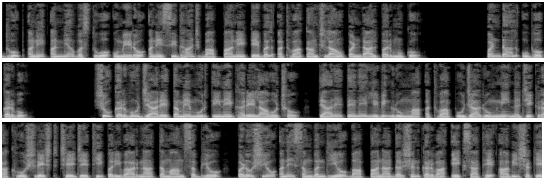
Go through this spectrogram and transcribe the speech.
ધૂપ અને અન્ય વસ્તુઓ ઉમેરો અને સીધા જ બાપ્પાને ટેબલ અથવા કાંચલાઓ પંડાલ પર મૂકો. પંડાલ ઊભો કરવો. શું કરવું જ્યારે તમે મૂર્તિને ઘરે લાવો છો? ત્યારે તેને લિવિંગ રૂમમાં અથવા પૂજા રૂમની નજીક રાખવું શ્રેષ્ઠ છે જેથી પરિવારના તમામ સભ્યો, પડોશીઓ અને સંબંધીઓ બાપ્પાના દર્શન કરવા એકસાથે આવી શકે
